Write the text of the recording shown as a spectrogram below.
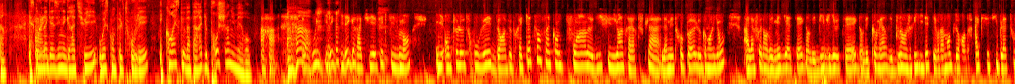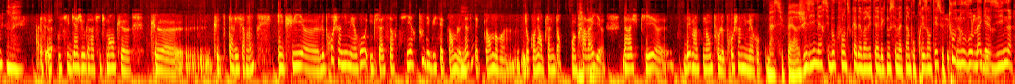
Est-ce que le magazine est gratuit Où est-ce qu'on peut le trouver Et quand est-ce que va paraître le prochain numéro Ah, ah. Ah, Alors oui, il est, il est gratuit, effectivement. Il- on peut le trouver dans à peu près 450 points de diffusion à travers toute la, métropole, le Grand Lyon, à la fois dans des médiathèques, dans des bibliothèques, dans des commerces, des boulangeries. L'idée, c'est vraiment de le rendre accessible à tous. Aussi bien géographiquement que que, euh, que tarifairement. Et puis euh, le prochain numéro, il va sortir tout début septembre, le 9 Mhm. septembre. euh, donc on est en plein dedans. On travaille d'arrache-pied euh, dès maintenant pour le prochain numéro. Bah super. Julie, merci beaucoup en tout cas d'avoir été avec nous ce matin pour présenter ce tout nouveau magazine.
